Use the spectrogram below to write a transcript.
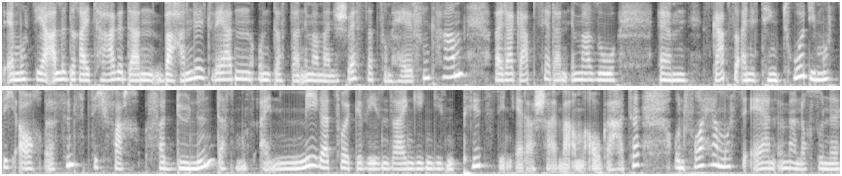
Er musste ja alle drei Tage dann behandelt werden und dass dann immer meine Schwester zum Helfen kam, weil da gab es ja dann immer so, ähm, es gab so eine Tinktur, die musste ich auch äh, 50-fach verdünnen. Das muss ein Megazeug gewesen sein gegen diesen Pilz, den er da scheinbar am Auge hatte. Und vorher musste er dann immer noch so eine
